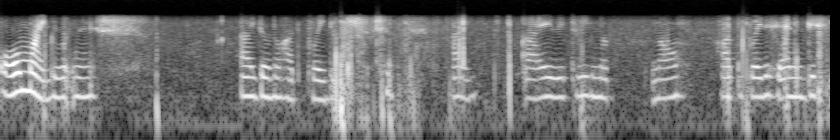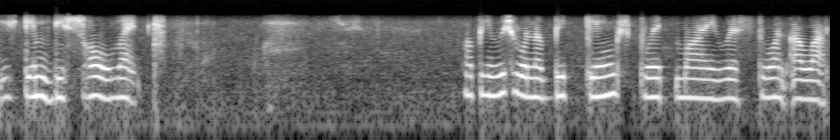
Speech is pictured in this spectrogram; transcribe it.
Oh my goodness. I don't know how to play this. I I really not know how to play this and this is game this whole like. Happy wish wanna big game spread my restaurant a lot.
